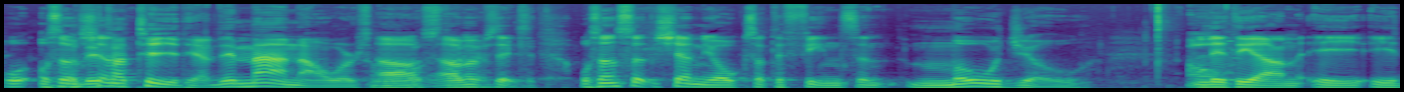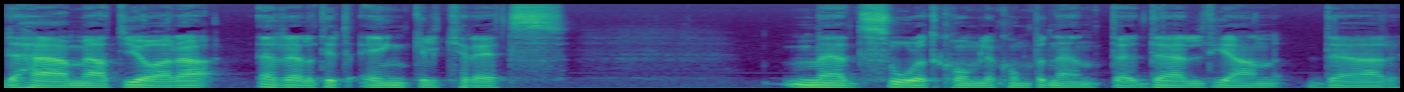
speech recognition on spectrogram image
Och, och sen Och det tar tid, det är man-hour som det Ja, kostar. ja men precis. Och sen så känner jag också att det finns en mojo lite grann i, i det här med att göra en relativt enkel krets med svåråtkomliga komponenter. Där lite grann där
